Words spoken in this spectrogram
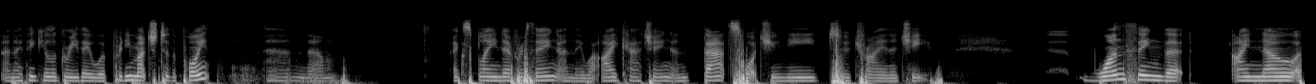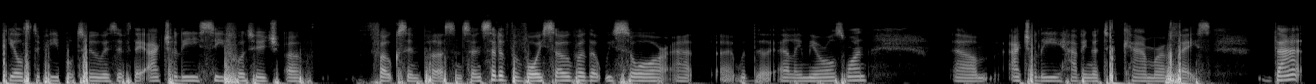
and I think you'll agree they were pretty much to the point and um, explained everything and they were eye-catching and that's what you need to try and achieve. One thing that I know appeals to people too is if they actually see footage of folks in person. So instead of the voiceover that we saw at uh, with the LA Murals one, um, actually having a camera face. That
